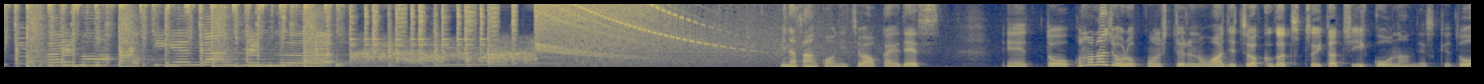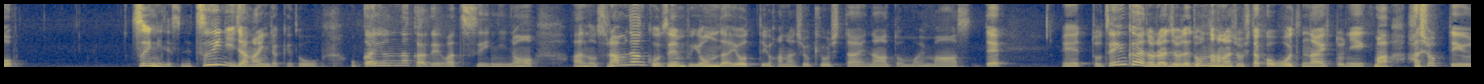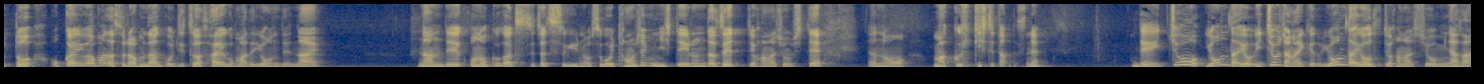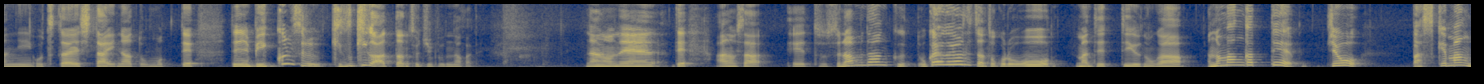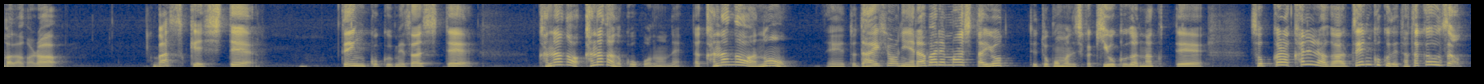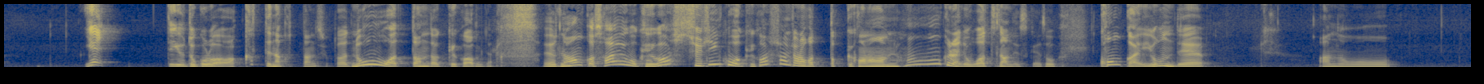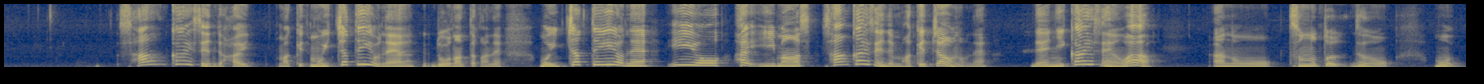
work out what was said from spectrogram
おかゆのご機嫌ダンシング皆さんこんにちはおかゆですえーっとこのラジオを録音してるのは実は9月1日以降なんですけどついにですね、ついにじゃないんだけど、おかゆの中ではついにの、あの、スラムダンクを全部読んだよっていう話を今日したいなと思います。で、えっと、前回のラジオでどんな話をしたか覚えてない人に、まあ、はしょって言うと、おかゆはまだスラムダンクを実は最後まで読んでない。なんで、この9月1日過ぎるのをすごい楽しみにしているんだぜっていう話をして、あの、幕引きしてたんですね。で、一応読んだよ、一応じゃないけど、読んだよっていう話を皆さんにお伝えしたいなと思って、でね、びっくりする気づきがあったんですよ、自分の中で。なのね、で、あのさ、えっ、と、スラムダンク、岡谷が読んでたところを、までっていうのが、あの漫画って、一応、バスケ漫画だから、バスケして、全国目指して、神奈川、神奈川の高校なのね。神奈川の、えっ、と、代表に選ばれましたよっていうとこまでしか記憶がなくて、そっから彼らが全国で戦うぞイエイっていうところは分かってなかったんですよ。だどう終わったんだっけかみたいな。え、なんか最後怪我し、主人公が怪我したんじゃなかったっけかなふーんくらいで終わってたんですけど、今回読んで、あのー、3回戦で入負け、もう行っちゃっていいよね。どうなったかね。もう行っちゃっていいよね。いいよ。はい、言います。3回戦で負けちゃうのね。で、2回戦は、あの、そのと、その、もう、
